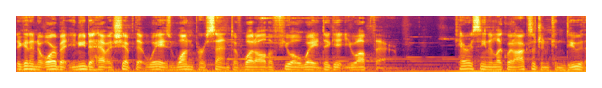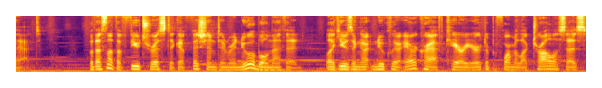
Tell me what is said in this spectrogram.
To get into orbit, you need to have a ship that weighs 1% of what all the fuel weighed to get you up there. Kerosene and liquid oxygen can do that. But that's not the futuristic, efficient, and renewable method, like using a nuclear aircraft carrier to perform electrolysis,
